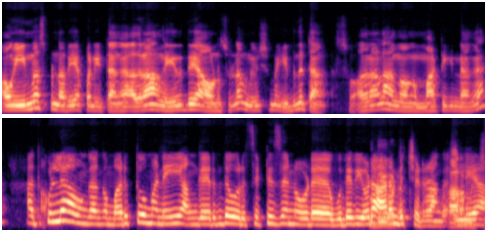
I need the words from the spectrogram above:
அவங்க இன்வெஸ்ட்மெண்ட் நிறைய பண்ணிட்டாங்க. அதெல்லாம் அங்கே இருந்தே ஆகணும்னு சொல்லி அவங்க நிமிஷமாக இருந்துட்டாங்க. ஸோ அதனால அவங்க அவங்க மாட்டிக்கிட்டாங்க. அதுக்குள்ள அவங்க அங்க மருத்துவமனை அங்க இருந்த ஒரு சிட்டிசனோட உதவியோட ஆரம்பிச்சிடுறாங்க இல்லையா?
